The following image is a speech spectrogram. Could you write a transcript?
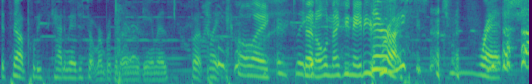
It's not Police Academy. I just don't remember what the name of the game is. But like, Oh, like, like, that it's- old 1980s they're a stretch.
